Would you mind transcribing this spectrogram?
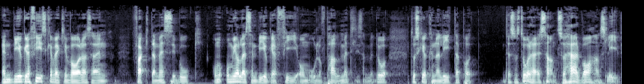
En biografi ska verkligen vara så här en faktamässig bok. Om, om jag läser en biografi om Olof Palme till exempel, då, då ska jag kunna lita på att det som står här är sant. Så här var hans liv.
